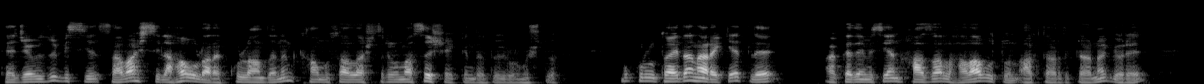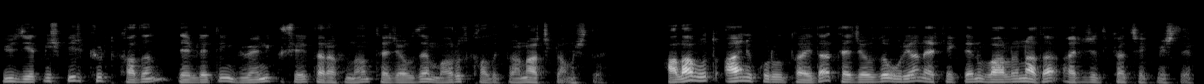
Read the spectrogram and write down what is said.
tecavüzü bir savaş silahı olarak kullandığının kamusallaştırılması şeklinde duyurulmuştu. Bu kurultaydan hareketle akademisyen Hazal Halavut'un aktardıklarına göre 171 Kürt kadın devletin güvenlik güçleri tarafından tecavüze maruz kaldıklarını açıklamıştı. Halavut aynı kurultayda tecavüze uğrayan erkeklerin varlığına da ayrıca dikkat çekmişti.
